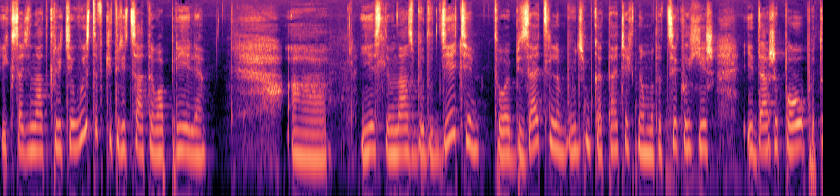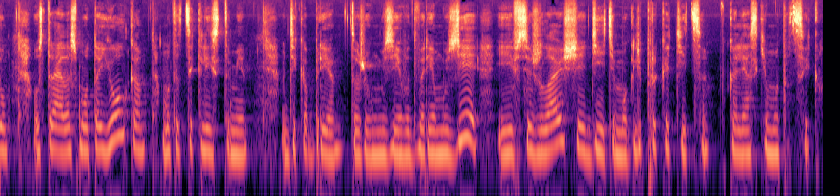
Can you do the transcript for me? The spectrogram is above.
И, кстати, на открытии выставки 30 апреля, а, если у нас будут дети, то обязательно будем катать их на мотоциклах. И даже по опыту устраивалась мотоелка мотоциклистами в декабре, тоже в музее, во дворе музея, и все желающие дети могли прокатиться в коляске мотоцикла.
